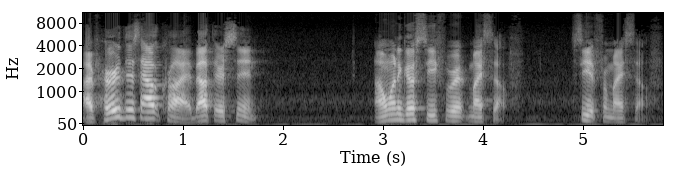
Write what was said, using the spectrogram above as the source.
I've heard this outcry about their sin. I want to go see for it myself, see it for myself.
